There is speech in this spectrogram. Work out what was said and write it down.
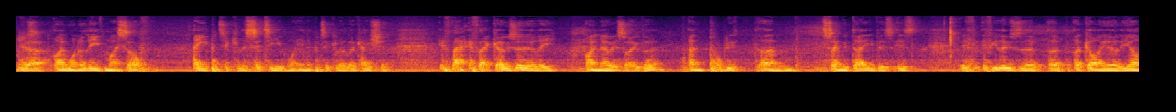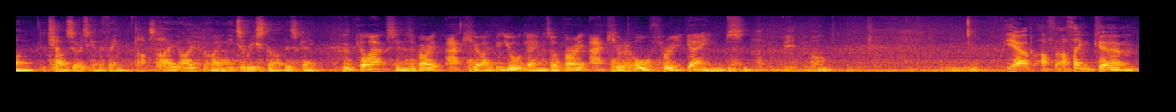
Yeah. I want to leave myself a particular city in in a particular location. If that if that goes early, I know it's over. And probably um, same with Dave is, is if, if he loses a, a, a guy early on, the chances are he's going to think, I, I, I need to restart this game. Because Galaxian is a very accurate. I think your games are very accurate. All three games. Yeah, I, th- I think um,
